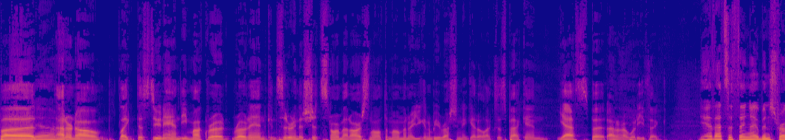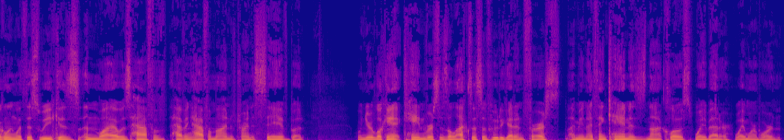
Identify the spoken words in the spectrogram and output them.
But Yeah. I don't know. Like this dude Andy Muck wrote, wrote in, considering the shitstorm at Arsenal at the moment, are you going to be rushing to get Alexis back in? Yes, but I don't know. What do you think? Yeah, that's the thing I've been struggling with this week is and why I was half of having half a mind of trying to save, but when you're looking at Kane versus Alexis of who to get in first, I mean, I think Kane is not close, way better, way more important.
